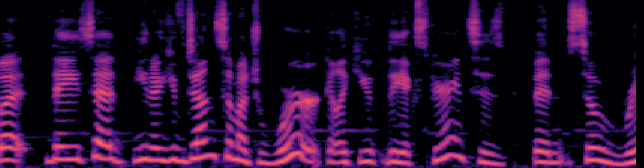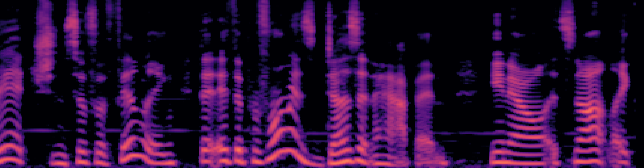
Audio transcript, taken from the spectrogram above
but they said you know you've done so much work like you the experience has been so rich and so fulfilling that if the performance doesn't happen you know it's not like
